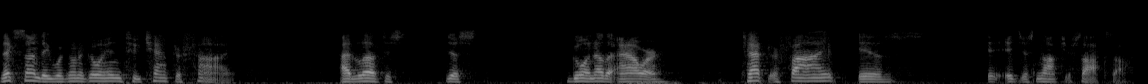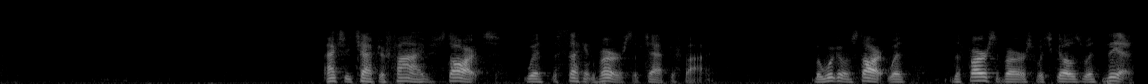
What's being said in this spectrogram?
Next Sunday, we're going to go into chapter 5. I'd love to just go another hour. Chapter 5 is, it, it just knocks your socks off. Actually, chapter 5 starts with the second verse of chapter 5. But we're going to start with the first verse, which goes with this,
